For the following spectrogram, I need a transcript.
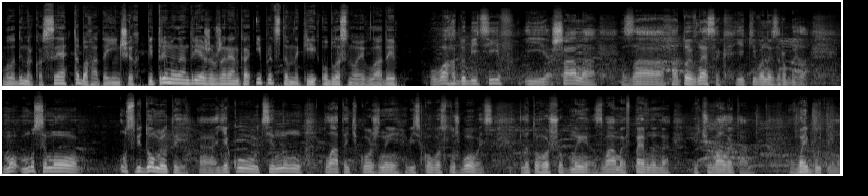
Володимир Косе та багато інших. Підтримали Андрія Жовжаренка і представники обласної влади. Увага до бійців і шана за той внесок, який вони зробили. Мо- Мусимо усвідомлювати, е, яку ціну платить кожний військовослужбовець для того, щоб ми з вами впевнено відчували там в майбутньому.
